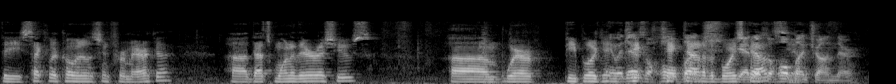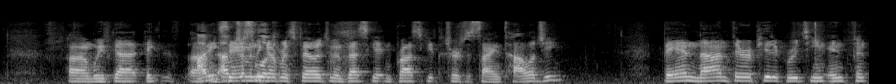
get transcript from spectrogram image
the Secular Coalition for America. Uh, that's one of their issues, um, where people are getting Anyway, kicked, a whole kicked bunch. out of the Boy yeah, Scouts. there's a whole bunch on there. Um, we've got uh, I'm just examine the look- government's failure to investigate and prosecute the Church of Scientology, ban non-therapeutic routine infant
